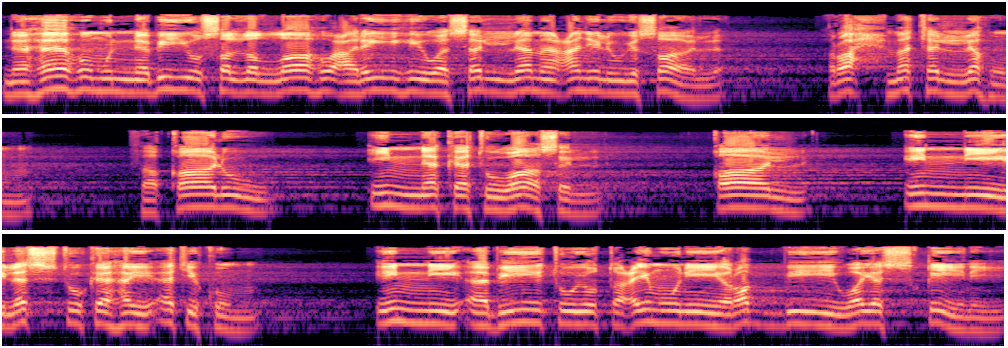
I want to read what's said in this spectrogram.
نهاهم النبي صلى الله عليه وسلم عن الوصال رحمة لهم فقالوا إنك تواصل. قال إني لست كهيئتكم إني أبيت يطعمني ربي ويسقيني.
